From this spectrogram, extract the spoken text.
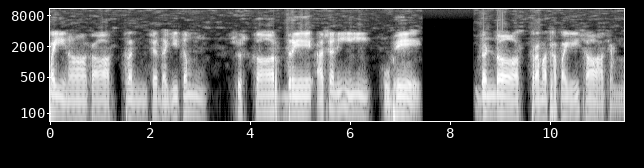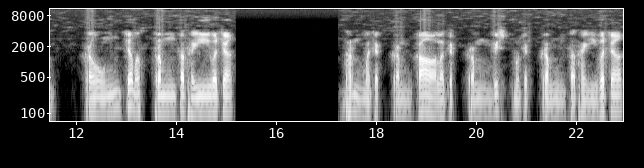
पैनाकास्त्रम् च दयितम् शुष्कार्द्रे अशनी उभे। दण्डास्त्रमथ पैशाचम् क्रौञ्चमस्त्रम् तथैव च धर्मचक्रम् कालचक्रम् चक्रम् विष्णुचक्रम् तथैव च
